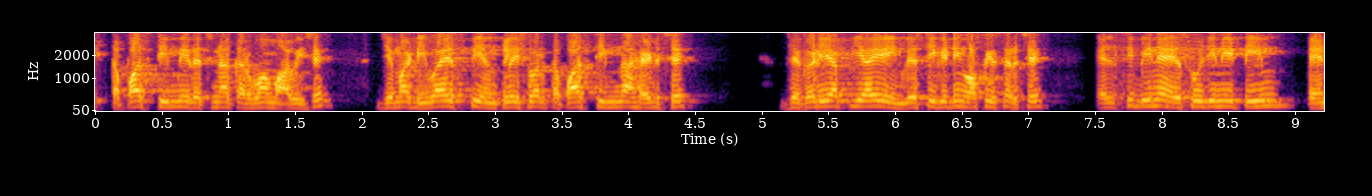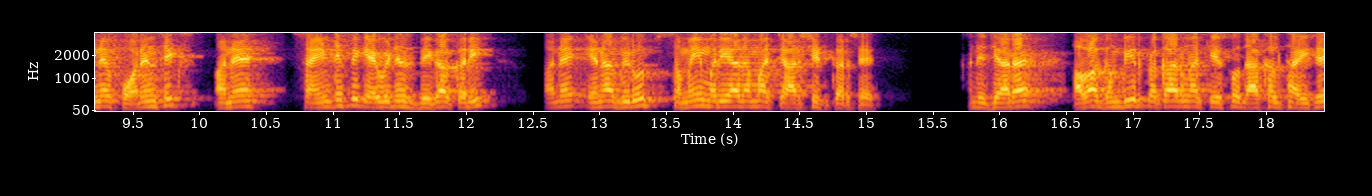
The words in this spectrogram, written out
એક તપાસ ટીમની રચના કરવામાં આવી છે, જેમાં ડીવાયએસપી અંકલેશ્વર તપાસ ટીમના હેડ છે, ઝઘડિયા પીઆઈ ઇન્વેસ્ટિગેટિંગ ઓફિસર છે એલસીબી ને એસઓજીની ટીમ, એને ફોરેન્સિક્સ અને સાયન્ટિફિક એવિડન્સ ભેગા કરી અને એના વિરુદ્ધ સમય મર્યાદામાં ચાર્જશીટ કરશે. અને જ્યારે આવા ગંભીર પ્રકારના કેસો દાખલ થાય છે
